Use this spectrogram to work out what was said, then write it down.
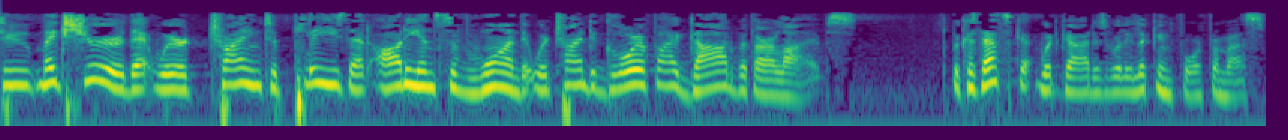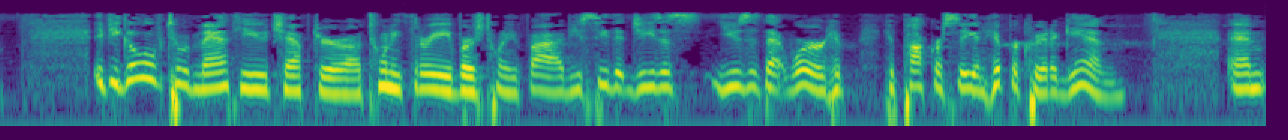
To make sure that we're trying to please that audience of one, that we're trying to glorify God with our lives. Because that's what God is really looking for from us. If you go over to Matthew chapter uh, 23, verse 25, you see that Jesus uses that word, hypocrisy and hypocrite, again. And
